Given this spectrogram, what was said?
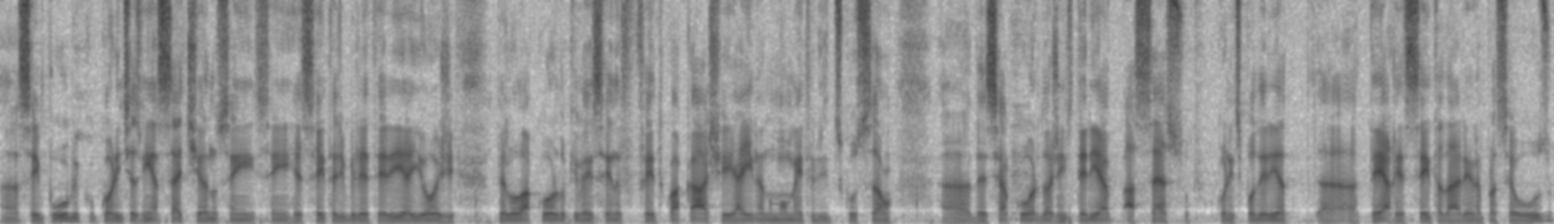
Uh, sem público, o Corinthians vinha sete anos sem, sem receita de bilheteria e hoje, pelo acordo que vem sendo feito com a Caixa e ainda no momento de discussão uh, desse acordo, a gente teria acesso, o Corinthians poderia uh, ter a receita da arena para seu uso.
